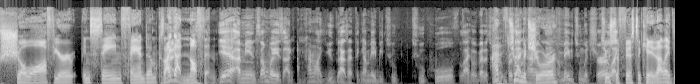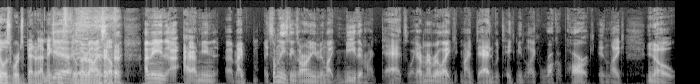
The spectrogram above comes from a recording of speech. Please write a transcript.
show off your insane fandom? Because I got nothing. Yeah, I mean, in some ways, I, I'm kind of like you guys. I think I may be too too cool, for lack of a better term. For too that kind of mature. maybe too mature. Too like, sophisticated. I like those words better. That makes me feel better about myself. I mean, I, I mean, uh, my some of these things aren't even like me; they're my dad's. Like I remember, like my dad would take me to like Rucker Park and like you know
